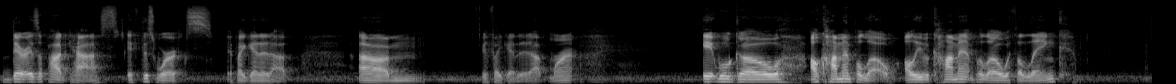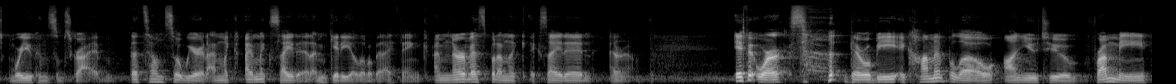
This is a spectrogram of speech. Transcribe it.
there is a podcast, if this works, if I get it up, um, if I get it up, more, it will go, I'll comment below. I'll leave a comment below with a link where you can subscribe. That sounds so weird. I'm like, I'm excited. I'm giddy a little bit, I think. I'm nervous, but I'm like excited. I don't know. If it works, there will be a comment below on YouTube from me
